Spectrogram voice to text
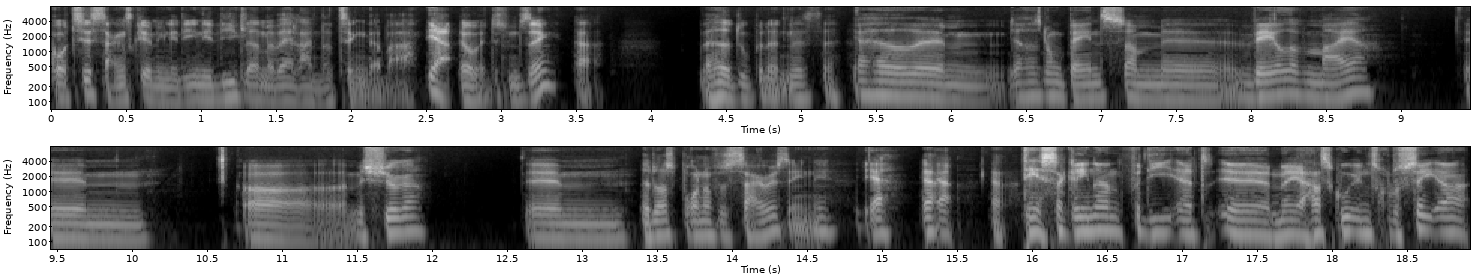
går til sangskrivningen, at de er egentlig ligeglade med, hvad alle andre ting der bare. Ja. Jo, det synes ikke? Ja. Hvad havde du på den liste? Jeg havde, øh, jeg havde sådan nogle bands som øh, Veil of Maya øh, og med Sugar. Øhm, er du også Born of Osiris egentlig? Ja, ja. ja. ja. Det er så grineren, fordi at øh, når jeg har skulle introducere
